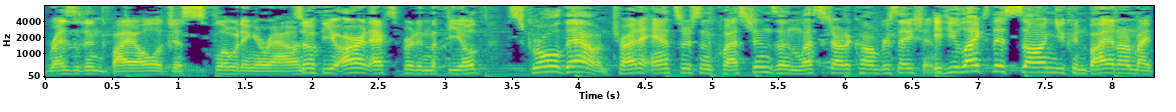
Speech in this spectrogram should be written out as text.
resident biologists floating around. So if you are an expert in the field, scroll down, try to answer some questions, and let's start a conversation. If you liked this song, you can buy it on my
